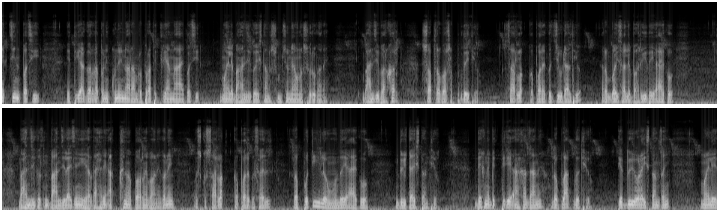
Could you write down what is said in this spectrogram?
एकछिनपछि यतिका गर्दा पनि कुनै नराम्रो प्रतिक्रिया नआएपछि मैले भान्जीको स्थान सुमसुम्याउन सुरु गरेँ। भान्जी भर्खर सत्र वर्ष पुग्दै थियो सर्लक्क परेको जिउडाल थियो र बैसाले भरिँदै आएको भान्जीको भान्जीलाई चाहिँ हेर्दाखेरि आँखैमा पर्ने भनेको नै उसको सर्लक्क परेको शरीर र पोटिलो हुँदै आएको दुईवटा स्तन थियो। देख्ने बित्तिकै आँखा जाने लोपलाग्दो थियो। त्यो दुईवटा स्तन चाहिँ मैले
